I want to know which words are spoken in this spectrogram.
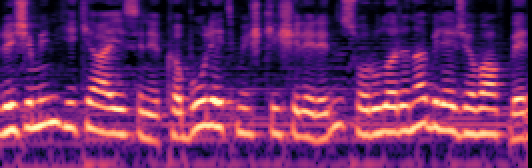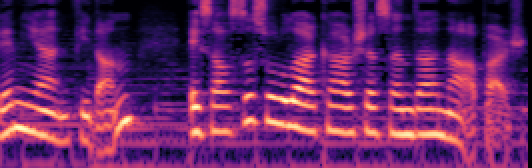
rejimin hikayesini kabul etmiş kişilerin sorularına bile cevap veremeyen Fidan, esaslı sorular karşısında ne yapar?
